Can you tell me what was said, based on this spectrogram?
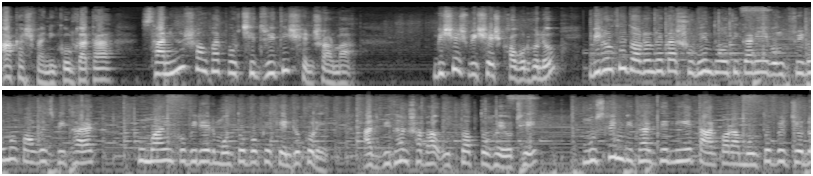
আকাশবাণী, কলকাতা। স্থানীয় সংবাদ পড়ছি ধৃতি সেন শর্মা। বিশেষ বিশেষ খবর হল, বিরোধী দলনেতা শুভেন্দু অধিকারী এবং তৃণমূল কংগ্রেস বিধায়ক হুমায়ুন কবিরের মন্তব্যকে কেন্দ্র করে আজ বিধানসভা উত্তপ্ত হয়ে ওঠে। মুসলিম বিধায়কদের নিয়ে তার করা মন্তব্যের জন্য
